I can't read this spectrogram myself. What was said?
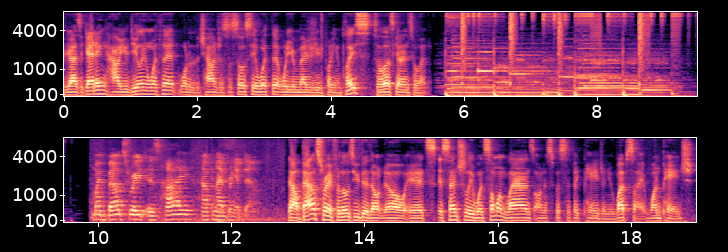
you guys are getting, how you're dealing with it, what are the challenges associated with it, what are your measures you're putting in place. So let's get into it. My bounce rate is high. How can I bring it down? Now, bounce rate, for those of you that don't know, it's essentially when someone lands on a specific page on your website, one page,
